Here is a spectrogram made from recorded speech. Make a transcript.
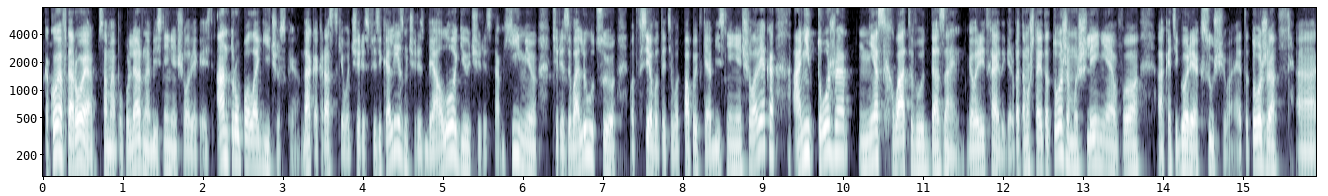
Какое второе, самое популярное объяснение человека есть? Антропологическое, да, как раз-таки вот через физикализм, через биологию, через там химию, через эволюцию, вот все вот эти вот попытки объяснения человека, они тоже не схватывают дизайн, говорит Хайдегер, потому что это тоже мышление в а, категориях сущего, это тоже а,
